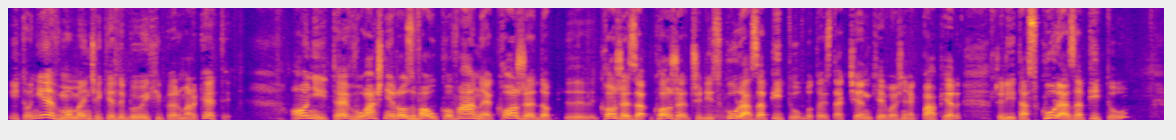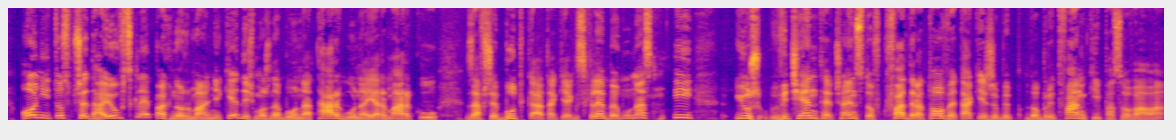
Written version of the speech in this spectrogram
I to nie w momencie, kiedy były hipermarkety. Oni te właśnie rozwałkowane korze, do, y, korze, za, korze, czyli skóra zapitu, bo to jest tak cienkie właśnie jak papier, czyli ta skóra zapitu, oni to sprzedają w sklepach normalnie. Kiedyś można było na targu, na jarmarku, zawsze budka, tak jak z chlebem u nas i już wycięte często w kwadratowe, takie, żeby do brytwanki pasowała,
